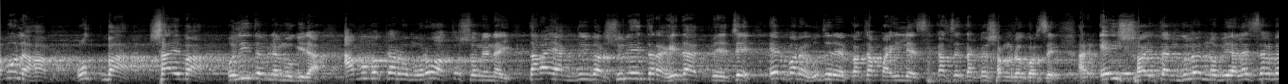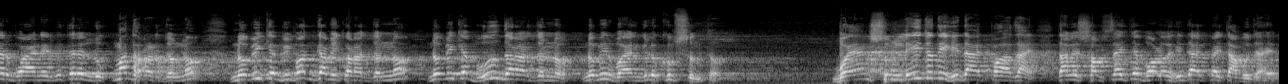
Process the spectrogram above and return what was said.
আবুল আহাব উতবা সাহেবা অলিদ ইবনে মুগিরা। আবু বকর ওমরও অত শোনে নাই। তারা এক দুইবার শুনেই তারা হেদায়েত পেয়েছে। এরপরে হুজুরের কথা পাইলে কাছে তাকে সংগ্রহ করছে। আর এই শয়তানগুলো নবী আলাইসালামের বয়ানের ভিতরে লুকমা ধরার জন্য, নবীকে বিপদগামী করার জন্য, নবীকে ভুল ধরার জন্য নবীর বয়ানগুলো খুব শুনতো। বয়ান শুনলেই যদি হৃদায়ত পাওয়া যায়, তাহলে সবচাইতে বড় হৃদায়ত পাইতে আবু জাহেল।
